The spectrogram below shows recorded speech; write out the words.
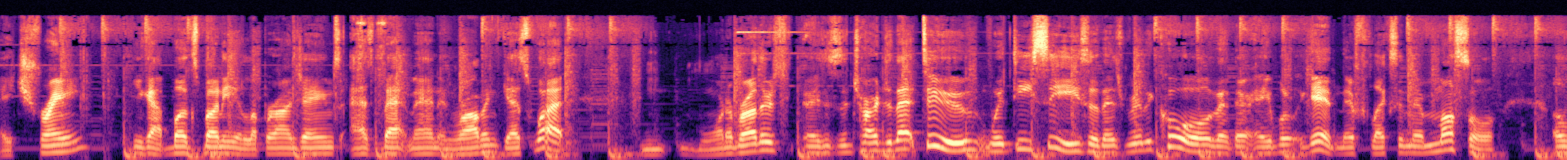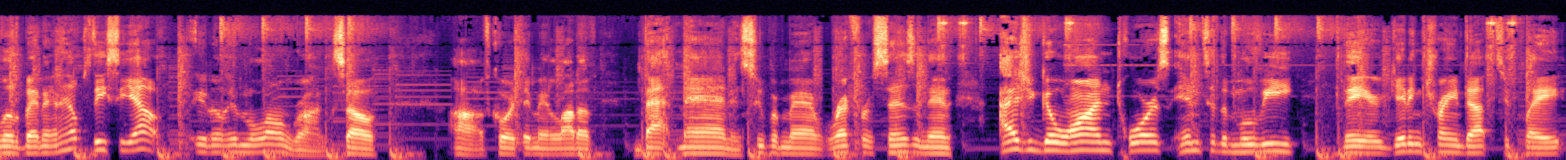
a train. You got Bugs Bunny and LeBron James as Batman and Robin. Guess what? Warner Brothers is in charge of that too with DC, so that's really cool that they're able. Again, they're flexing their muscle a little bit, and it helps DC out, you know, in the long run. So, uh, of course, they made a lot of Batman and Superman references, and then as you go on towards into the movie, they are getting trained up to play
